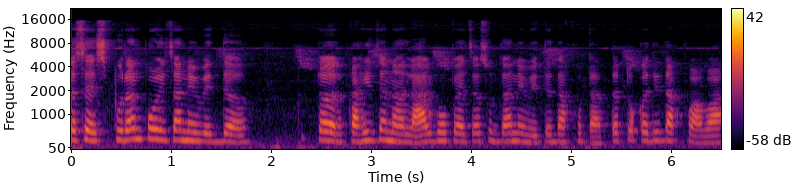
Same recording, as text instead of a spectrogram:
तसेच पुरणपोळीचा नैवेद्य तर काही जण लाल भोप्याचा सुद्धा नैवेद्य दाखवतात. तर तो कधी दाखवावा?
